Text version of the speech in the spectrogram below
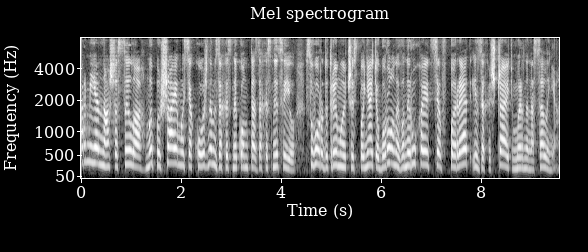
Армія наша сила. Ми пишаємося кожним захисником та захисницею. Суворо дотримуючись понять оборони, вони рухаються вперед і захищають мирне населення.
